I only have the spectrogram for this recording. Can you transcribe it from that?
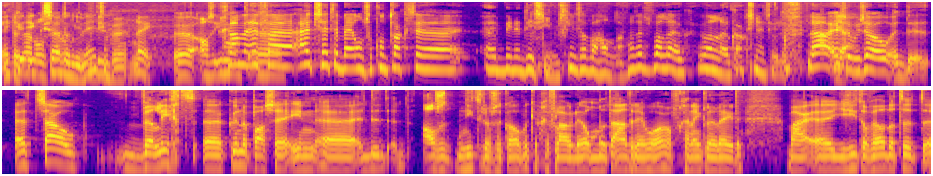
Ik, ik zou het ook niet weten. Nee, eh, als iemand... Gaan we even eh, uitzetten bij onze contacten eh, binnen Disney. Misschien is dat wel handig, want dat is wel leuk. Wel een leuke actie natuurlijk. Nou, en Ja. sowieso, het zou wellicht eh, kunnen passen in. eh, de- de- als het niet terug zou komen. Ik heb geen flauw idee om het aan te nemen hoor, of geen enkele reden. Maar eh, je ziet toch wel dat het eh,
